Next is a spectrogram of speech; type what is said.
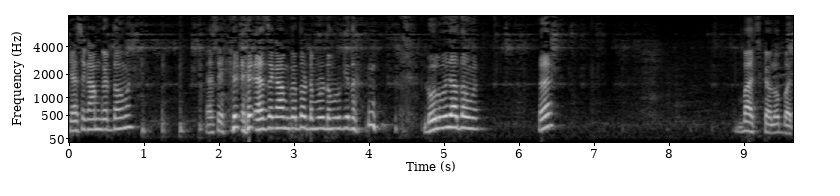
कैसे काम करता हूँ मैं? ऐसे ऐसे काम करता हूँ, डमरू डमरू की तरह। ढोल बजाता हूँ मैं। है? बच कर बच।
